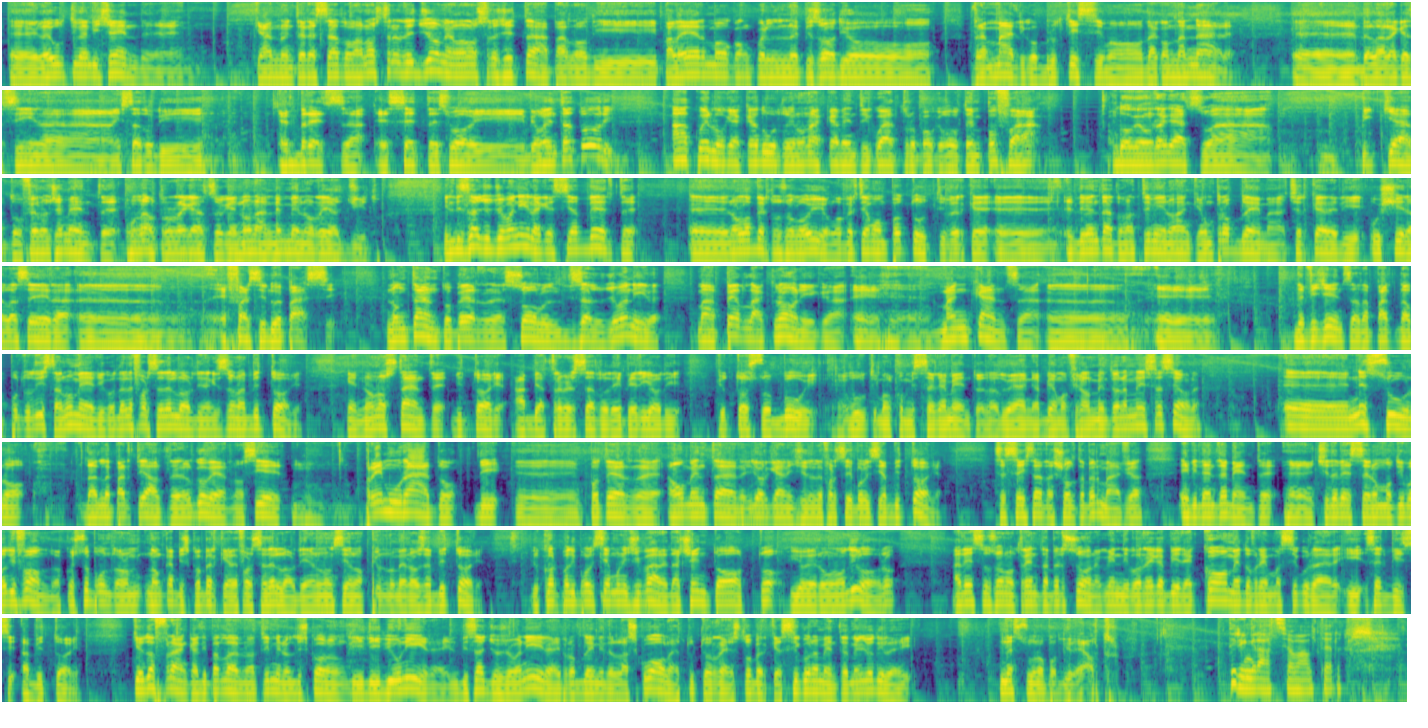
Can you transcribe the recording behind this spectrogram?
Eh, le ultime vicende che hanno interessato la nostra regione e la nostra città, parlo di Palermo con quell'episodio drammatico, bruttissimo da condannare, eh, della ragazzina in stato di ebbrezza e sette suoi violentatori a quello che è accaduto in un H24 poco tempo fa dove un ragazzo ha picchiato ferocemente un altro ragazzo che non ha nemmeno reagito. Il disagio giovanile che si avverte eh, non lo avverto solo io, lo avvertiamo un po' tutti perché eh, è diventato un attimino anche un problema cercare di uscire la sera eh, e farsi due passi, non tanto per solo il disagio giovanile, ma per la cronica e eh, mancanza e eh, deficienza da part- dal punto di vista numerico delle forze dell'ordine che sono a Vittoria, che nonostante Vittoria abbia attraversato dei periodi piuttosto bui, ultimo il commissariamento e da due anni abbiamo finalmente un'amministrazione, eh, nessuno dalle parti alte del governo si è mm, premurato di eh, poter aumentare gli organici delle forze di polizia a Vittoria se sei stata sciolta per mafia, evidentemente eh, ci deve essere un motivo di fondo. A questo punto non, non, capisco perché le forze dell'ordine non siano più numerose a Vittoria. Il corpo di polizia municipale da 108, io ero uno di loro, adesso sono 30 persone, quindi vorrei capire come dovremmo assicurare i servizi a Vittoria. Chiedo a Franca di parlare un attimino di, di, di, unire il disagio giovanile ai problemi della scuola e tutto il resto, perché sicuramente meglio di lei nessuno può dire altro. Ti ringrazio Walter.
